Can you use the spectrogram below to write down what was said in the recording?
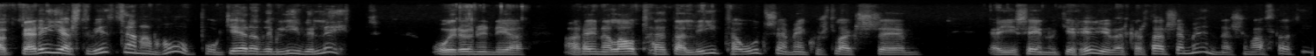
að berjast við þennan hóp og gera þeim lífi leitt og í rauninni að, að reyna að láta þetta líta út sem einhvers slags um, ég segi nú ekki hriðjuverkar starf sem menn en svona alltaf því.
